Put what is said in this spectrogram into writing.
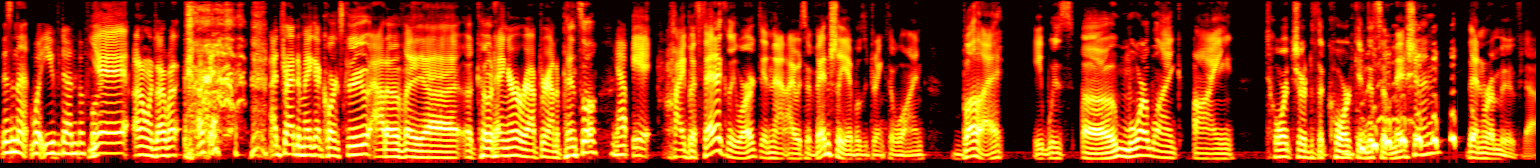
Isn't that what you've done before? Yeah, I don't want to talk about it. Okay. I tried to make a corkscrew out of a, uh, a coat hanger wrapped around a pencil. Yep. It hypothetically worked in that I was eventually able to drink the wine, but it was uh, more like I tortured the cork into submission than removed it.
